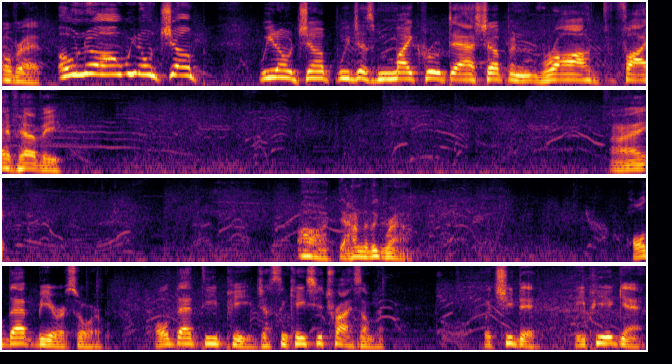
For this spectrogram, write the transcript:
Overhead. Oh no, we don't jump. We don't jump. We just micro dash up and raw five heavy. All right. Oh, down to the ground. Hold that Beerus orb. Hold that DP, just in case you try something. Which she did. DP again.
